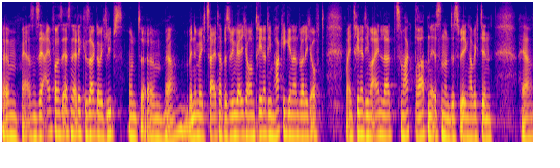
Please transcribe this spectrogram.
Ähm, ja, ist ein sehr einfaches Essen, ehrlich gesagt, aber ich lieb's. Und ähm, ja, wenn immer ich Zeit habe, deswegen werde ich auch im Trainerteam Hacki genannt, weil ich oft mein Trainerteam einlade zum Hackbraten essen und deswegen habe ich den, ja,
